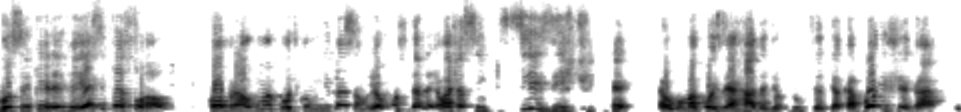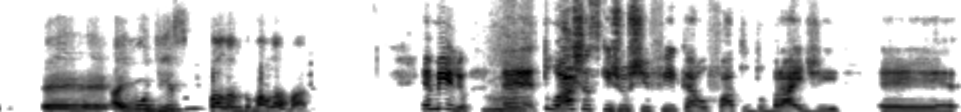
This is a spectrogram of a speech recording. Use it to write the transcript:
você querer ver esse pessoal cobrar alguma coisa de comunicação. Eu considero, eu acho assim, que se existe é, alguma coisa errada de, do que acabou de chegar, é, a imundice falando do mal lavado. Emílio, é, tu achas que justifica o fato do Braide é,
